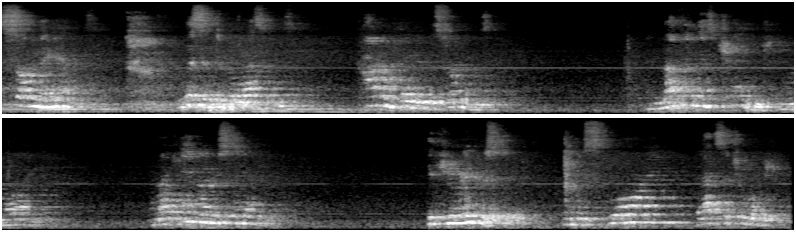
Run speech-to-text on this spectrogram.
the hymns, listened to the lessons, contemplated the sermons, and nothing has changed in my life. And I can't understand it. If you're interested in exploring that situation,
